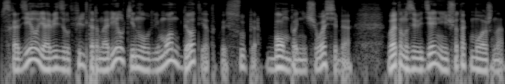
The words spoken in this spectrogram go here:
сходил, я видел фильтр налил, кинул лимон, лед, я такой, супер, бомба, ничего себе. В этом заведении еще так можно.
